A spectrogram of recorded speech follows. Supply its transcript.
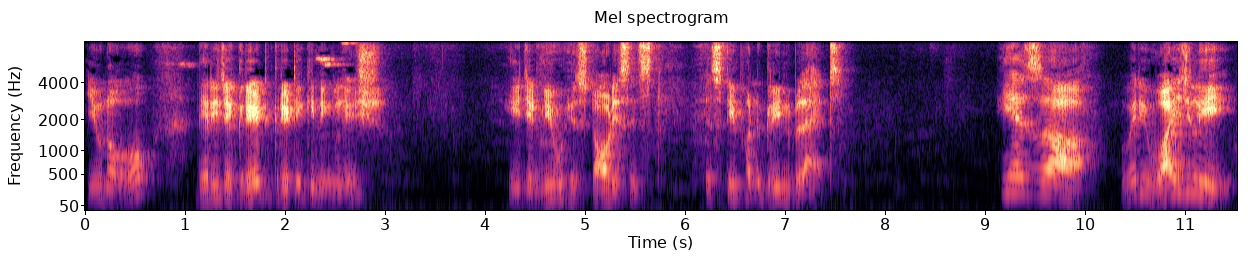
You know, there is a great critic in English. He is a new historicist, Stephen Greenblatt. He has uh, very wisely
